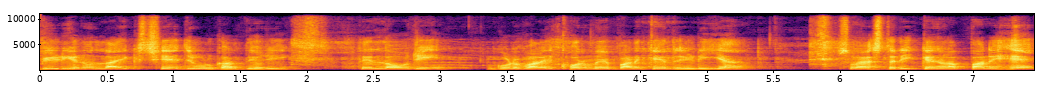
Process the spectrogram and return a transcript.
ਵੀਡੀਓ ਨੂੰ ਲਾਈਕ ਸ਼ੇਅਰ ਜ਼ਰੂਰ ਕਰ ਦਿਓ ਜੀ। ਤੇ ਲਓ ਜੀ, ਗੁੜ ਵਾਲੇ ਖੁਰਮੇ ਬਣ ਕੇ ਰੈਡੀ ਆ। ਸੋ ਇਸ ਤਰੀਕੇ ਨਾਲ ਆਪਾਂ ਨੇ ਇਹ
